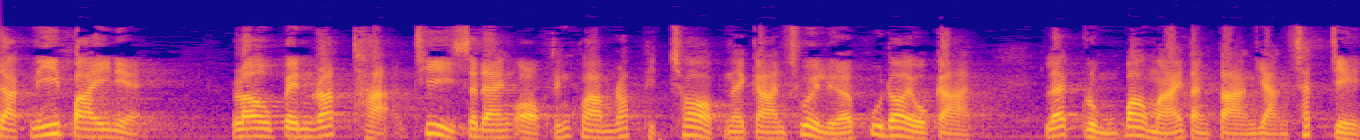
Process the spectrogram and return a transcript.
จากนี้ไปเนี่ย เราเป็นรัฐะที่แสดงออกถึงความรับผิดชอบในการช่วยเหลือผู้ด้อยโอกาส และกลุ่มเป้าหมายต่างๆ อย่างชัดเจน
